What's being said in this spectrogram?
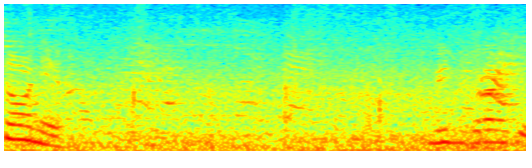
Sony. Мигранты.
